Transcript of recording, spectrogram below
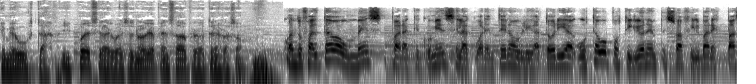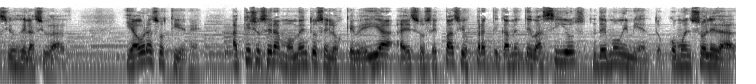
que me gusta. Y puede ser algo de eso, no lo había pensado, pero tenés razón. Cuando faltaba un mes para que comience la cuarentena obligatoria, Gustavo Postiglione empezó a filmar espacios de la ciudad. Y ahora sostiene, aquellos eran momentos en los que veía a esos espacios prácticamente vacíos de movimiento, como en soledad,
